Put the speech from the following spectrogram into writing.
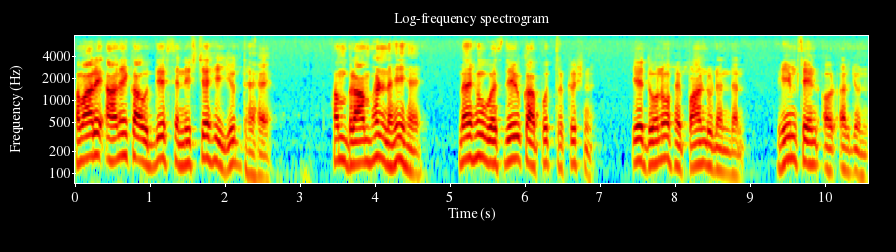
हमारे आने का उद्देश्य निश्चय ही युद्ध है। हम ब्राह्मण नहीं हैं मैं हूँ वसुदेव का पुत्र कृष्ण। ये दोनों हैं पांडुनंदन, भीमसेन और अर्जुन।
